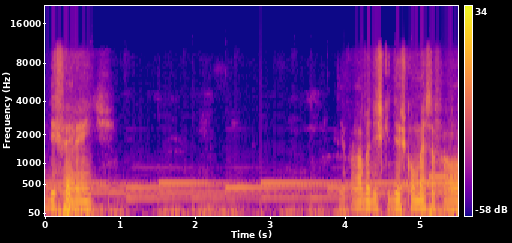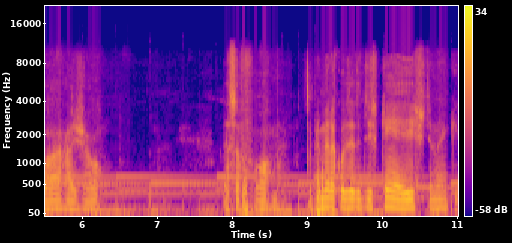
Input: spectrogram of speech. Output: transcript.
diferente. E a palavra diz que Deus começa a falar a Jó dessa forma. A primeira coisa ele diz quem é este, né, que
